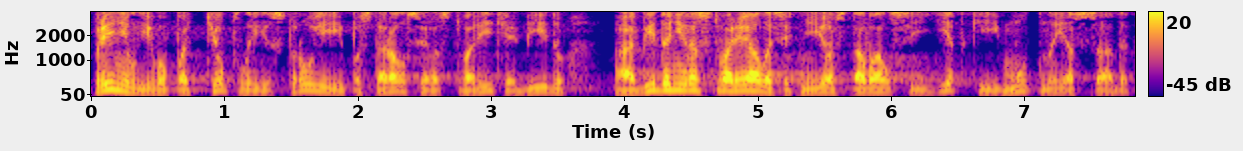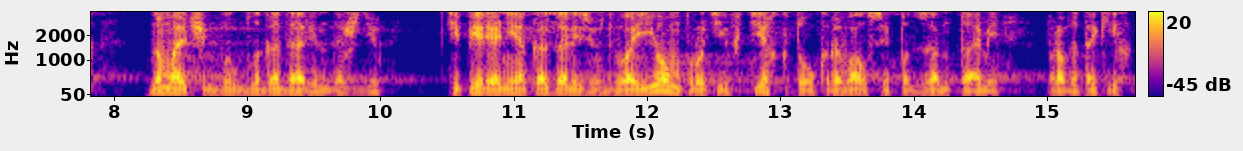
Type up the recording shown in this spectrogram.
Принял его под теплые струи и постарался растворить обиду. А обида не растворялась, от нее оставался едкий и мутный осадок. Но мальчик был благодарен дождю. Теперь они оказались вдвоем против тех, кто укрывался под зонтами. Правда, таких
